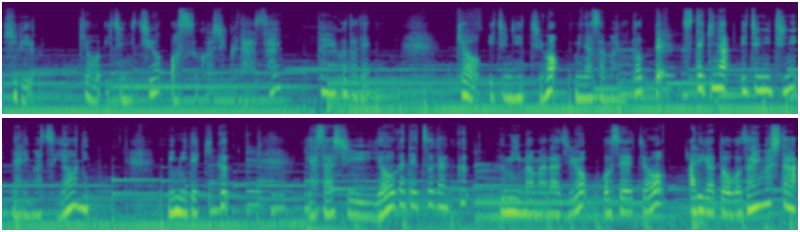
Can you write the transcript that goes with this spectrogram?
日々を今日一日をお過ごしください。ということで今日一日も皆様にとって素敵な一日になりますように。耳で聞く優しい洋画哲学ふみママラジオご清聴ありがとうございました。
